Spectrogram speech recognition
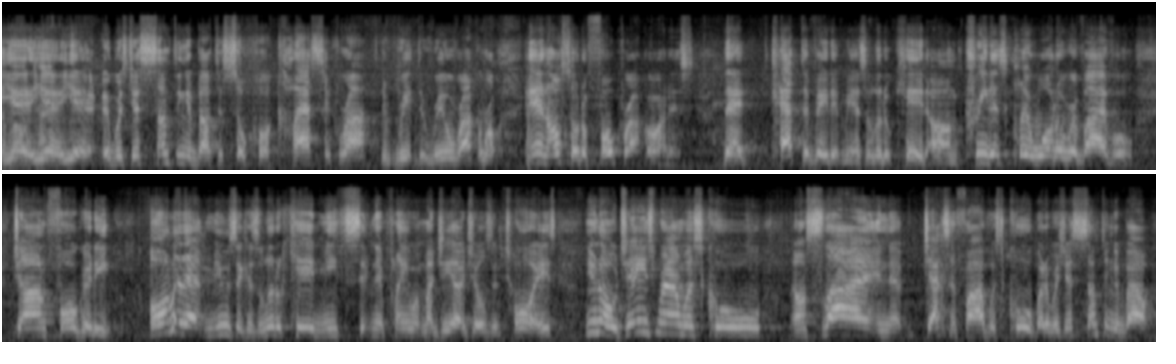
of yeah, all time. yeah, yeah. It was just something about the so-called classic rock, the, re- the real rock and roll, and also the folk rock artists that captivated me as a little kid. Um, Creedence Clearwater Revival, John Fogerty. All of that music as a little kid, me sitting there playing with my G.I. Joes and toys. You know, James Brown was cool, um, Sly and the Jackson 5 was cool, but it was just something about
